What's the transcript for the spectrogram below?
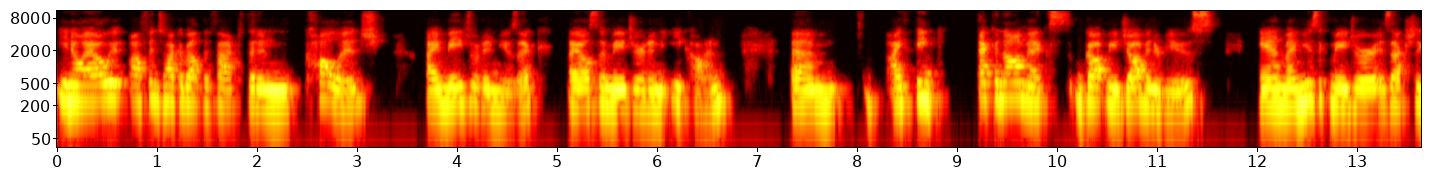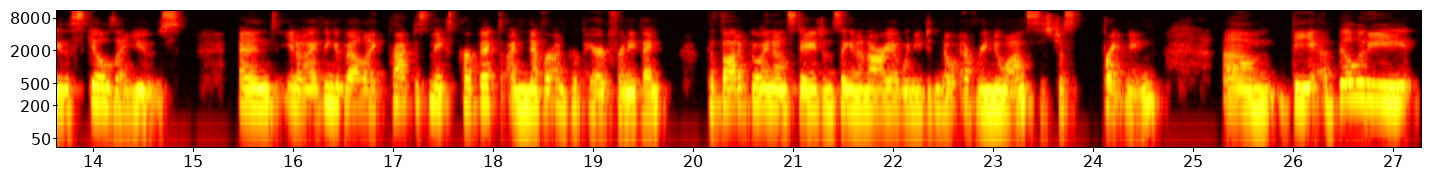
you know, I always often talk about the fact that in college, I majored in music. I also majored in econ. Um, I think economics got me job interviews, and my music major is actually the skills I use. And, you know, I think about like practice makes perfect. I'm never unprepared for anything the thought of going on stage and singing an aria when you didn't know every nuance is just frightening. Um, the ability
